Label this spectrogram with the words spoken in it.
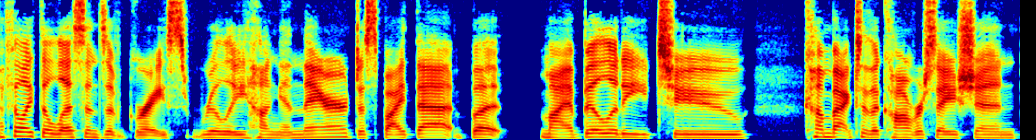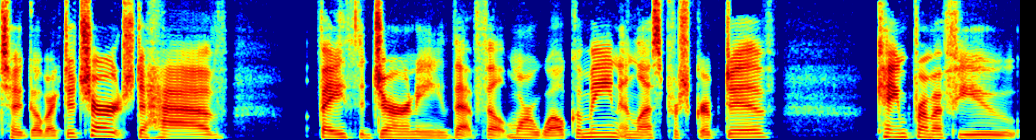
I feel like the lessons of grace really hung in there despite that. But my ability to come back to the conversation, to go back to church, to have faith journey that felt more welcoming and less prescriptive came from a few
